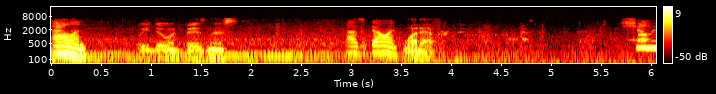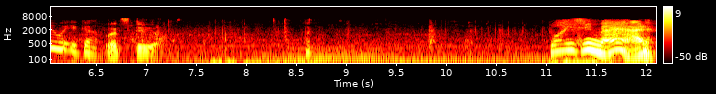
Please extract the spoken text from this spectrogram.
Allen. We doing business? How's it going? Whatever. Show me what you got. Let's deal. Why is he mad?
